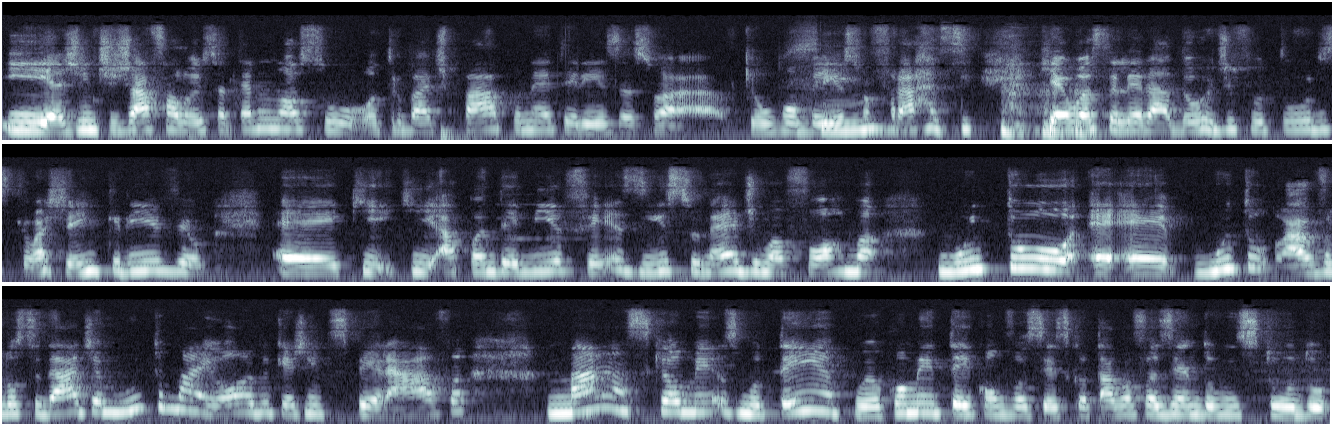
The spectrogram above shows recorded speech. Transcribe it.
E a gente já falou isso até no nosso outro bate-papo, né, Tereza, sua, que eu roubei Sim. a sua frase, que é o acelerador de futuros, que eu achei incrível, é, que, que a pandemia fez isso, né, de uma forma muito, é, é muito, a velocidade é muito maior maior do que a gente esperava, mas que ao mesmo tempo, eu comentei com vocês que eu estava fazendo um estudo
